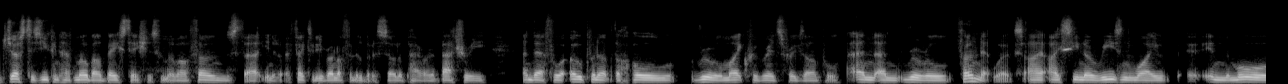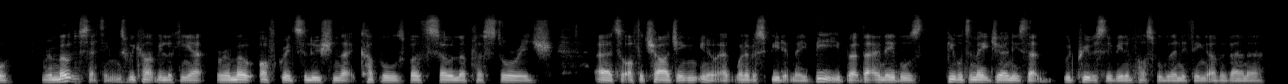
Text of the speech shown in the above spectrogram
just as you can have mobile base stations for mobile phones that you know effectively run off a little bit of solar power and a battery and therefore open up the whole rural microgrids for example and and rural phone networks. I, I see no reason why in the more remote settings we can't be looking at a remote off-grid solution that couples both solar plus storage uh, to offer charging, you know, at whatever speed it may be, but that enables people to make journeys that would previously have been impossible with anything other than a,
